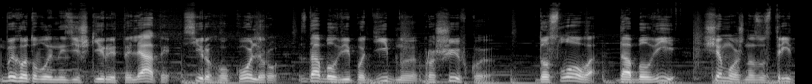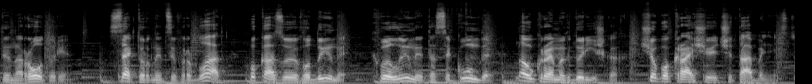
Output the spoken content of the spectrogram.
виготовлений зі шкіри теляти сірого кольору з W-подібною прошивкою. До слова, W ще можна зустріти на роторі. Секторний циферблат показує години, хвилини та секунди на окремих доріжках, що покращує читабельність.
